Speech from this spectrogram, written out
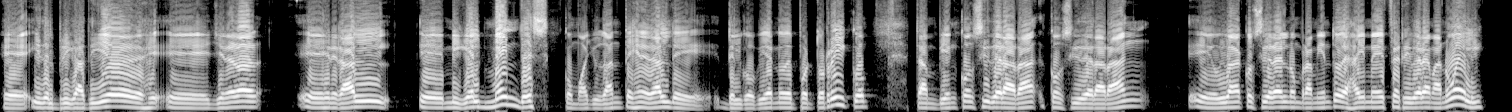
eh, y del brigadier eh, general, general Miguel Méndez como ayudante general de, del gobierno de Puerto Rico. También considerará, considerarán, iban a considerar el nombramiento de Jaime F. Rivera Emanueli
